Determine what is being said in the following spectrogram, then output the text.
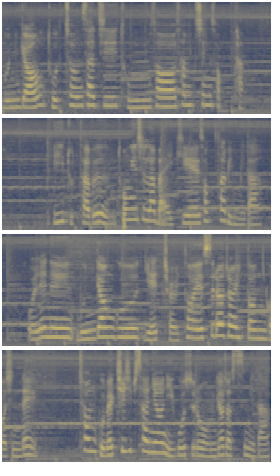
문경 도천사지 동서 3층 석탑. 이 두 탑은 통일신라 말기의 석탑입니다. 원래는 문경군 옛 절터에 쓰러져 있던 것인데 1974년 이곳으로 옮겨졌습니다.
